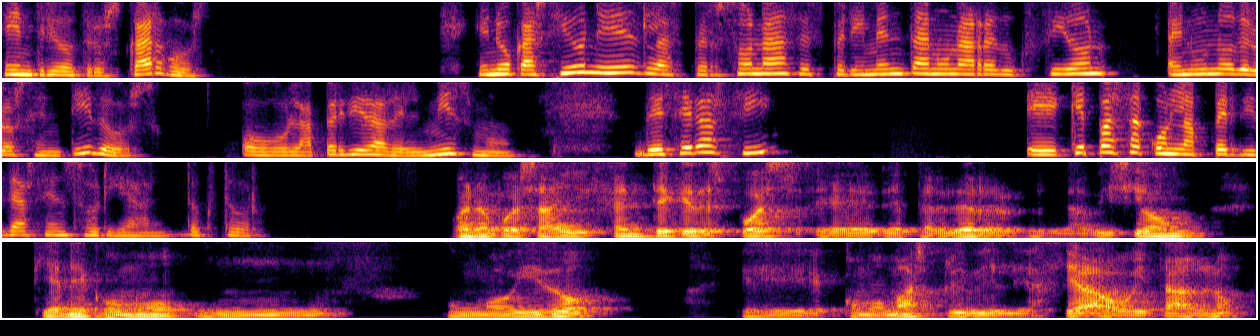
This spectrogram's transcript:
entre otros cargos. En ocasiones las personas experimentan una reducción en uno de los sentidos o la pérdida del mismo. De ser así, eh, ¿qué pasa con la pérdida sensorial, doctor? Bueno, pues hay gente que después eh, de perder la visión tiene como un, oído eh, como más privilegiado y tal, ¿no?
